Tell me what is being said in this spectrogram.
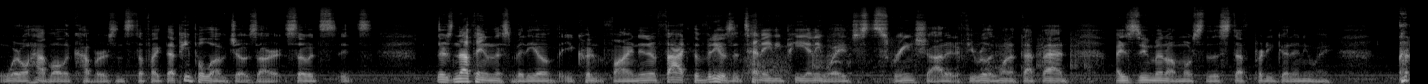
where it'll have all the covers and stuff like that. People love Joe's art, so it's it's there's nothing in this video that you couldn't find. And in fact, the video is at 1080p anyway. Just screenshot it if you really want it that bad. I zoom in on most of this stuff pretty good anyway.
